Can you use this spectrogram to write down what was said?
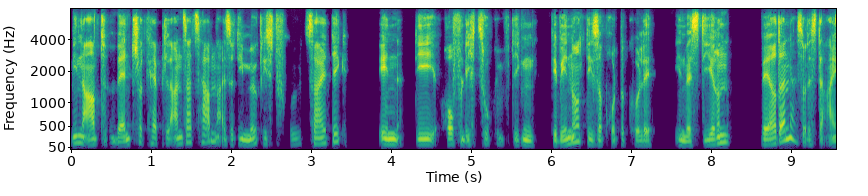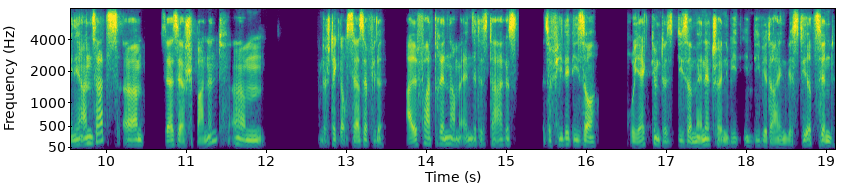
wie eine Art Venture Capital Ansatz haben, also die möglichst frühzeitig in die hoffentlich zukünftigen Gewinner dieser Protokolle investieren werden. So, das ist der eine Ansatz. Ähm, sehr, sehr spannend. Ähm, da steckt auch sehr, sehr viel Alpha drin am Ende des Tages. Also viele dieser Projekte und dieser Manager, in, in die wir da investiert sind,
